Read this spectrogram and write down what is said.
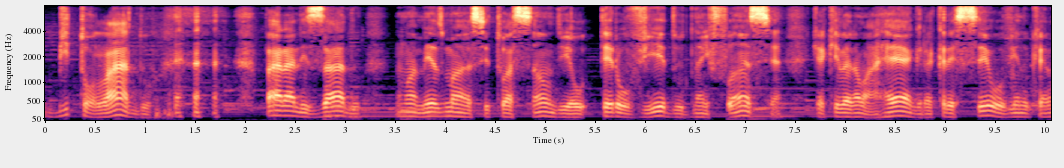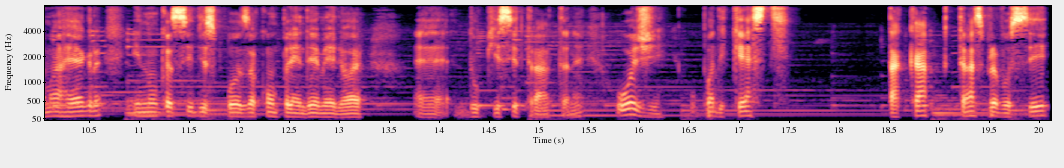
bitolado, paralisado numa mesma situação de ter ouvido na infância que aquilo era uma regra, cresceu ouvindo que era uma regra e nunca se dispôs a compreender melhor é, do que se trata, né? Hoje o podcast TACAP traz para você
